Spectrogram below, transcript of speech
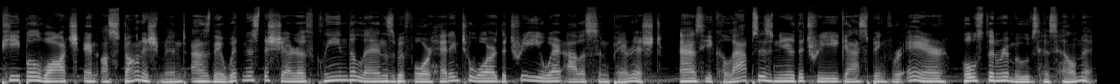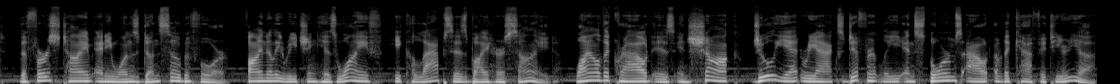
people watch in astonishment as they witness the sheriff clean the lens before heading toward the tree where Allison perished. As he collapses near the tree gasping for air, Holston removes his helmet, the first time anyone's done so before. Finally reaching his wife, he collapses by her side. While the crowd is in shock, Juliet reacts differently and storms out of the cafeteria,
